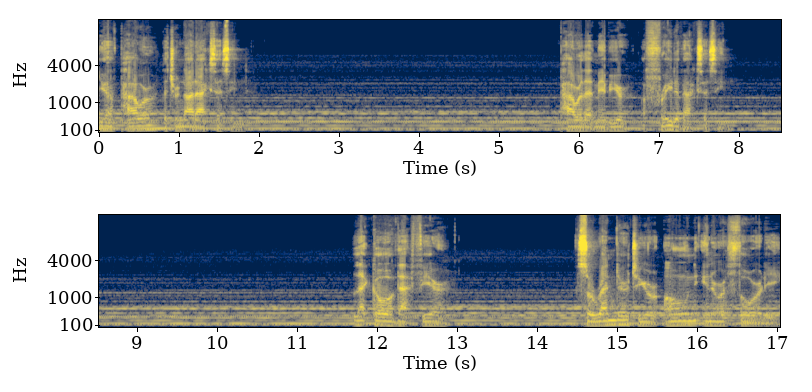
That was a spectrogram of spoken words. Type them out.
You have power that you're not accessing. Power that maybe you're afraid of accessing. Let go of that fear. Surrender to your own inner authority.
